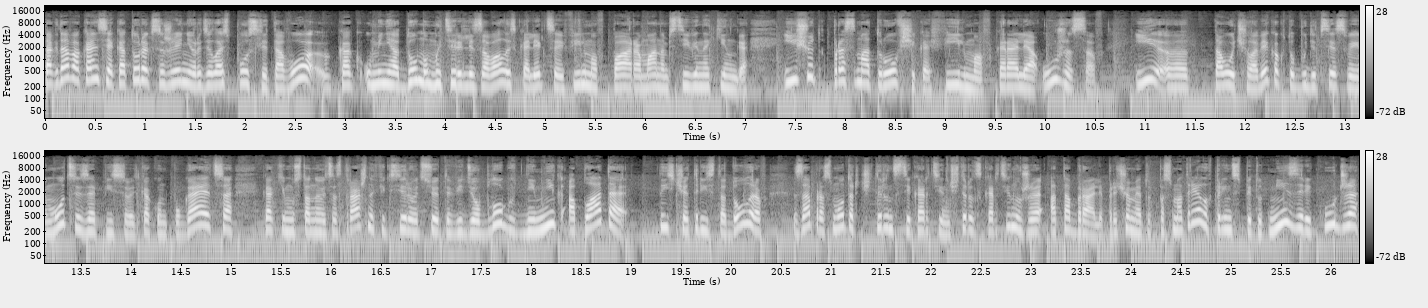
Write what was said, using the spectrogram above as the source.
Тогда вакансия, которая, к сожалению, родилась после того, как у меня дома материализовалась коллекция фильмов по романам Стивена Кинга. Ищут просмотровщика фильмов «Короля ужасов» и э, того человека, кто будет все свои эмоции записывать, как он пугается, как ему становится страшно, фиксировать все это в видеоблог, в дневник. Оплата 1300 долларов за просмотр 14 картин. 14 картин уже отобрали. Причем я тут посмотрела, в принципе, тут «Мизери», «Куджа»,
